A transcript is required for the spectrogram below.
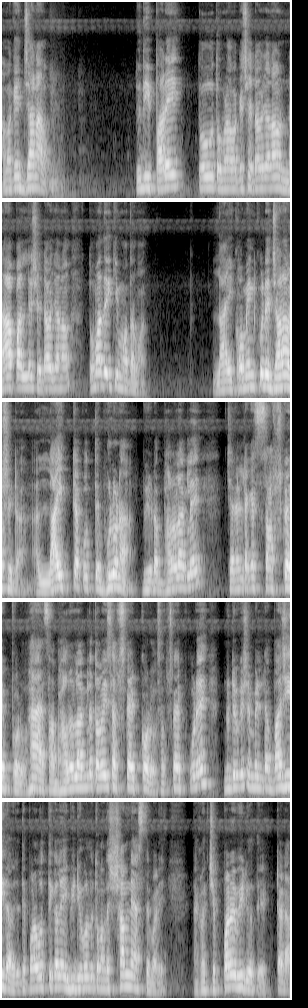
আমাকে জানাও। যদি পারে, তো তোমরা আমাকে সেটাও জানাও, না পারলে সেটাও জানাও। তোমাদের কি মতামত? লাইক কমেন্ট করে জানাও সেটা। আর লাইকটা করতে ভুলো না। ভিডিওটা ভালো লাগলে চ্যানেলটাকে সাবস্ক্রাইব করো। হ্যাঁ ভালো লাগলে তবেই সাবস্ক্রাইব করো। সাবস্ক্রাইব করে নোটিফিকেশন বেলটা বাজিয়ে দাও, যাতে পরবর্তীকালে এই ভিডিওগুলো তোমাদের সামনে আসতে পারে। দেখা হচ্ছে পরের ভিডিওতে টাটা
